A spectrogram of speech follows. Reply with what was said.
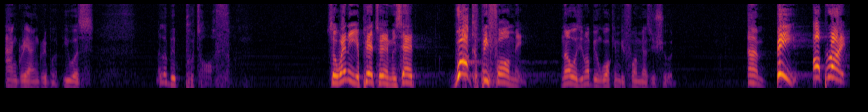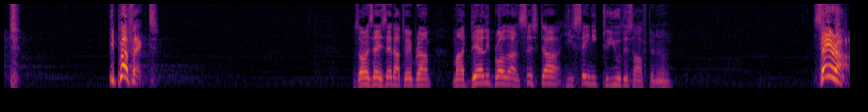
angry, angry, but he was a little bit put off. So when he appeared to him, he said, Walk before me. In other words, you've not been walking before me as you should. And be upright. Be perfect. Someone said, he said that to Abraham, my dearly brother and sister, he's saying it to you this afternoon. Sarah,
